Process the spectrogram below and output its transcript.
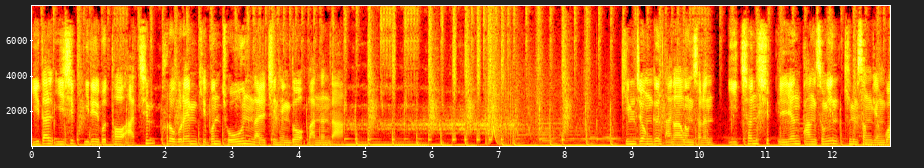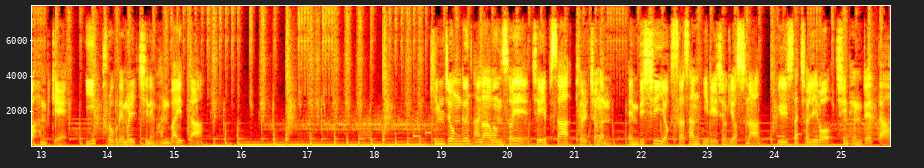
이달 21일부터 아침 프로그램 기분 좋은 날 진행도 맡는다. 김정근 아나운서는 2011년 방송인 김성경과 함께 이 프로그램을 진행한 바 있다. 김정근 아나운서의 재입사 결정은 MBC 역사상 이례적이었으나 일사천리로 진행됐다.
